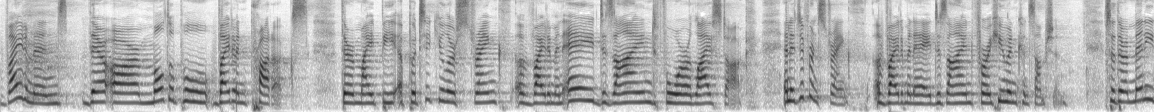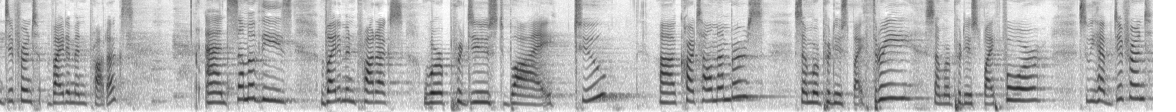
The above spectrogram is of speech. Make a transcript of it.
vitamins, there are multiple vitamin products. There might be a particular strength of vitamin A designed for livestock, and a different strength of vitamin A designed for human consumption. So there are many different vitamin products. And some of these vitamin products were produced by two uh, cartel members. Some were produced by three, some were produced by four. So we have different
